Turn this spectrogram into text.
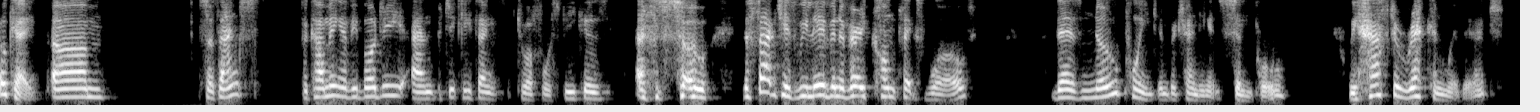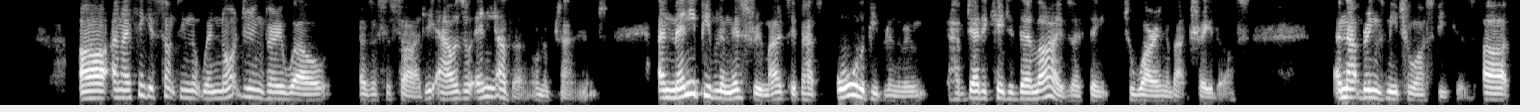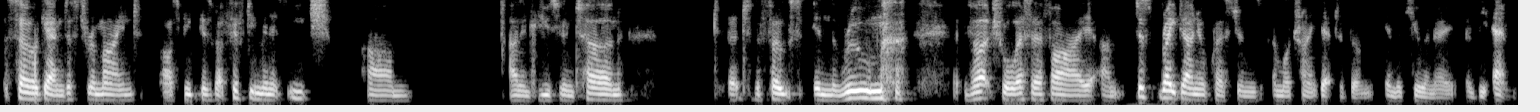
Okay, um, so thanks for coming, everybody, and particularly thanks to our four speakers. And so the fact is, we live in a very complex world. There's no point in pretending it's simple. We have to reckon with it. Uh, and I think it's something that we're not doing very well as a society, ours or any other on the planet. And many people in this room, I would say perhaps all the people in the room, have dedicated their lives, I think, to worrying about trade offs. And that brings me to our speakers. Uh, so again, just to remind our speakers, about 15 minutes each. Um, I'll introduce you in turn to, uh, to the folks in the room, virtual SFI. Um, just write down your questions and we'll try and get to them in the Q&A at the end.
